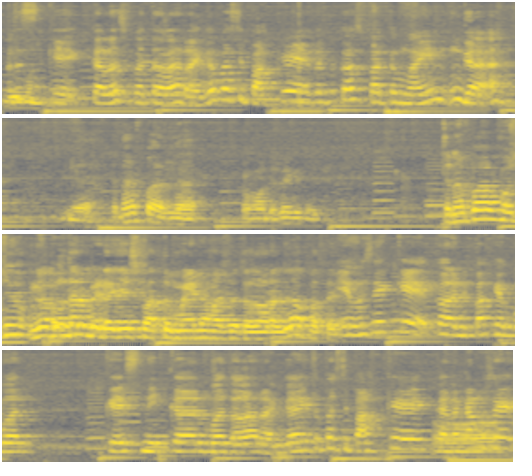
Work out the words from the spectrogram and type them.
terus kayak kalau sepatu olahraga pasti pakai tapi kalau sepatu main enggak. Enggak. Kenapa enggak? Modelnya gitu Kenapa maksudnya? Enggak bentar bedanya sepatu main sama sepatu olahraga apa teh? ya maksudnya kayak kalau dipakai buat kayak sneaker buat olahraga itu pasti pakai karena kan Oh. maksudnya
